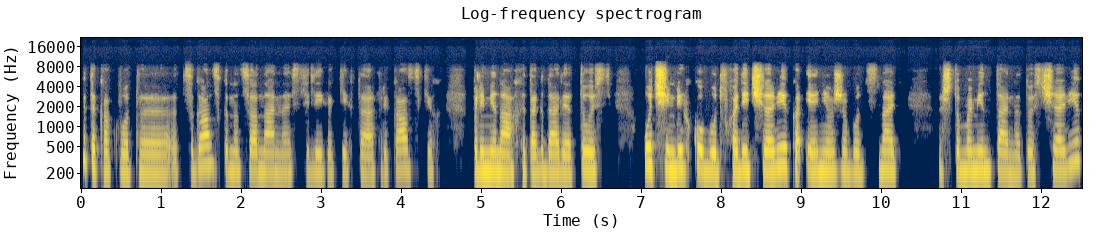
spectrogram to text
Это как вот э, цыганская национальность или каких-то африканских племенах и так далее. То есть очень легко будет входить человека, и они уже будут знать, что моментально. То есть человек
